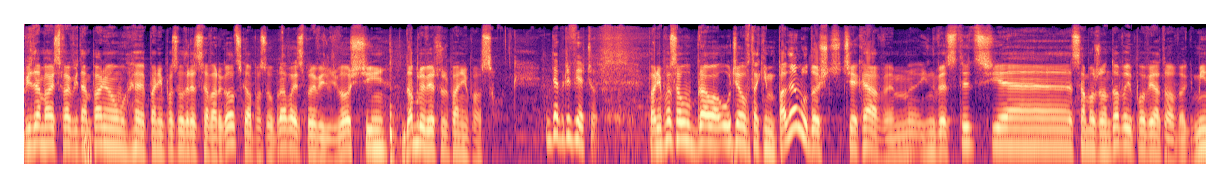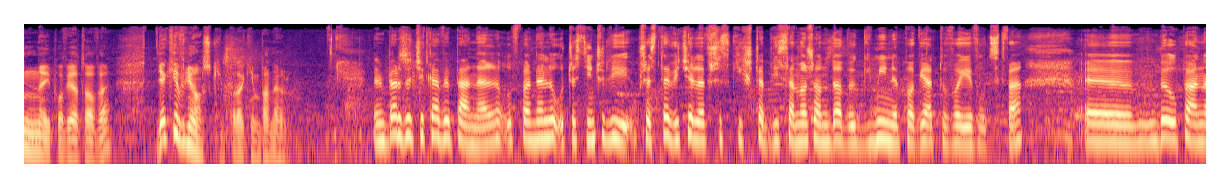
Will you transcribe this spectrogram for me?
Witam Państwa, witam Panią, Pani poseł Teresa Wargocka, poseł Prawa i Sprawiedliwości. Dobry wieczór Pani poseł. Dobry wieczór. Pani poseł brała udział w takim panelu dość ciekawym, inwestycje samorządowe i powiatowe, gminne i powiatowe. Jakie wnioski po takim panelu? Bardzo ciekawy panel. W panelu uczestniczyli przedstawiciele wszystkich szczebli samorządowych, gminy, powiatu, województwa. E, Był pan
